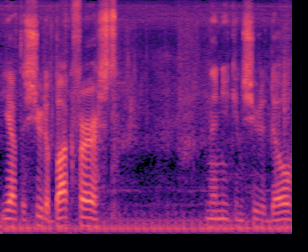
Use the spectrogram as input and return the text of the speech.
You have to shoot a buck first, and then you can shoot a doe.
